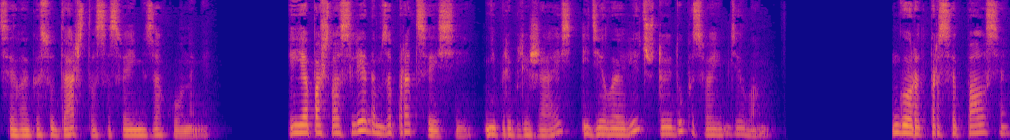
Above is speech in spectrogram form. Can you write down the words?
Целое государство со своими законами. И я пошла следом за процессией, не приближаясь и делая вид, что иду по своим делам. Город просыпался,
